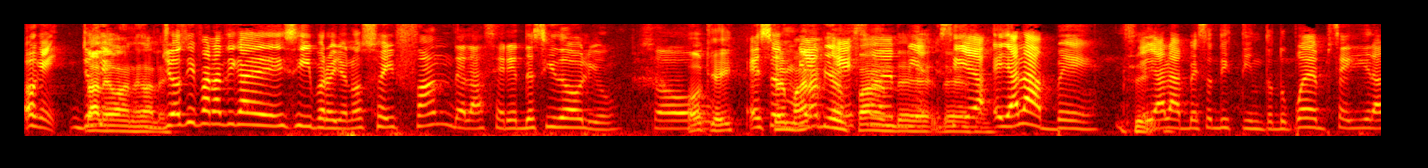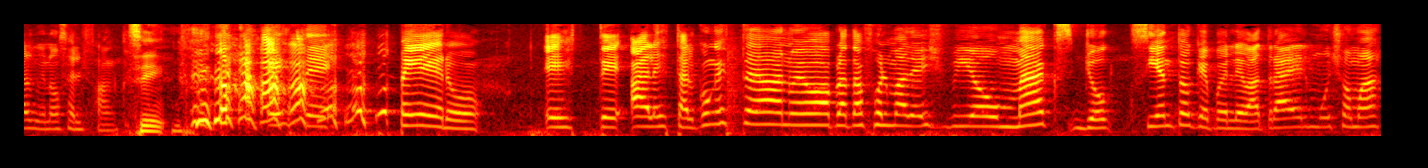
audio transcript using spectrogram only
Ok, yo, Dale, soy, Vane, dale. yo soy fanática de DC, pero yo no soy fan de las series de CW. So, Ok. Eso Tu hermana es bien fan es de- bien- de sí, ella, ella las ve. Sí. Ella las ve, eso es distinto. Tú puedes seguir algo y no ser fan. Sí. este, pero este al estar con esta nueva plataforma de HBO Max, yo siento que pues le va a traer mucho más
